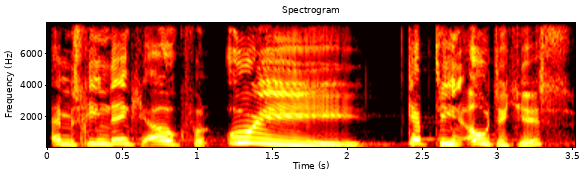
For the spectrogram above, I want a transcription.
En misschien denk je ook van, oei, ik heb tien autootjes.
